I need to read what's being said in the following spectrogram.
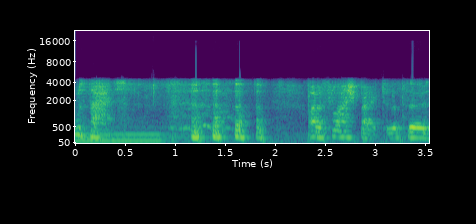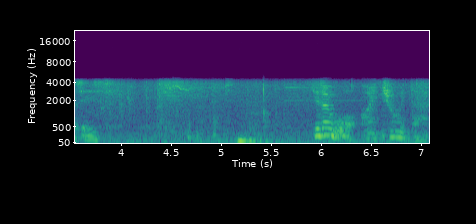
was that? I had a flashback to the 30s. You know what? I enjoyed that.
